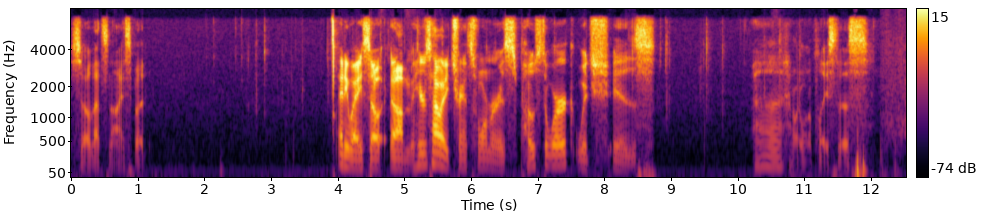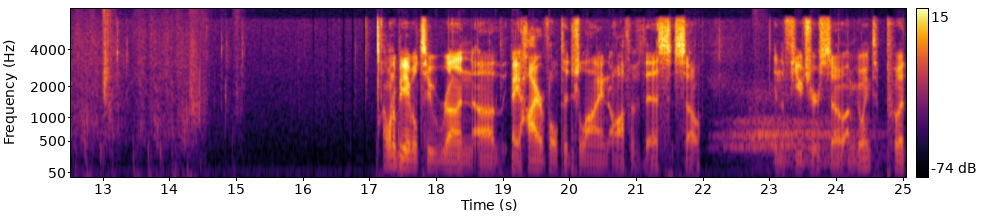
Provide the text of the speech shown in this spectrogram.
So that's nice, but anyway, so um, here's how a transformer is supposed to work, which is, uh, how do I want to place this? I want to be able to run uh, a higher voltage line off of this, so in the future. So I'm going to put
